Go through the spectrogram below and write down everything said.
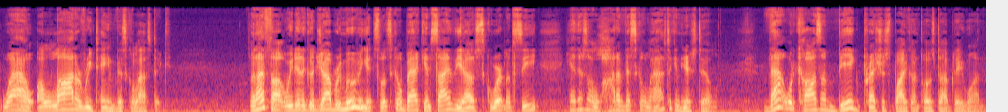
wow, a lot of retained viscoelastic. And I thought we did a good job removing it. So let's go back inside the squirt. Let's see. Yeah, there's a lot of viscoelastic in here still. That would cause a big pressure spike on post-op day one.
